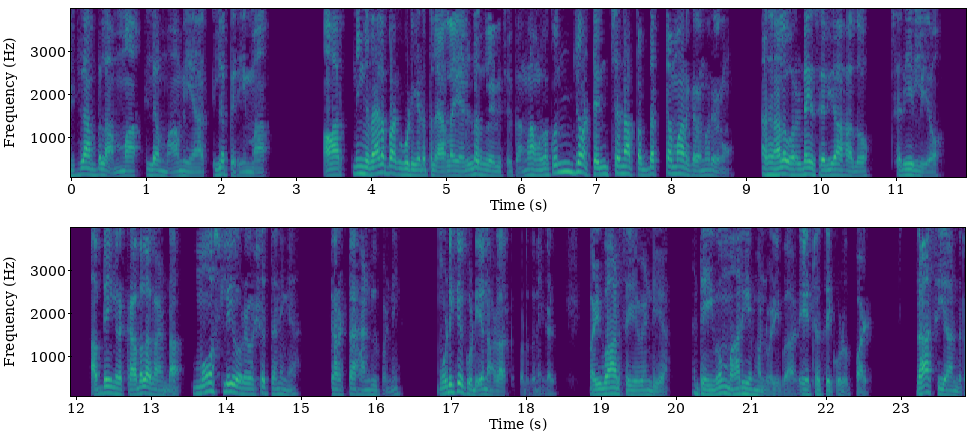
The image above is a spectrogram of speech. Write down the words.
எக்ஸாம்பிள் அம்மா இல்ல மாமியார் இல்ல பெரியம்மா ஆர் நீங்க வேலை பார்க்கக்கூடிய இடத்துல யாரெல்லாம் எல்டர் லேடிஸ் இருக்காங்களோ அவங்களாம் கொஞ்சம் டென்ஷனா பதட்டமா இருக்கிற மாதிரி இருக்கும். அதனால உடனே சரியாகாதோ சரியில்லையோ அப்படிங்கிற கவலை வேண்டாம். மோஸ்ட்லி ஒரு விஷயத்த நீங்க கரெக்டா ஹேண்டில் பண்ணி முடிக்கக்கூடிய நாளா இருக்கப்படுது நீங்கள். வழிபாடு செய்ய வேண்டிய தெய்வம் மாரியம்மன் வழிபாடு ஏற்றத்தை கொடுப்பாள். ராசியான்ற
